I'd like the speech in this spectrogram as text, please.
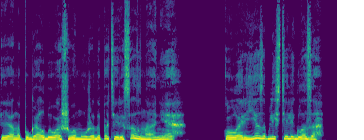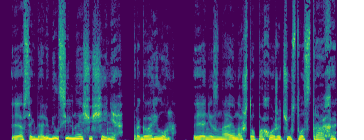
я напугал бы вашего мужа до потери сознания. У Ларье заблестели глаза. «Я всегда любил сильные ощущения», — проговорил он. «Я не знаю, на что похоже чувство страха,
